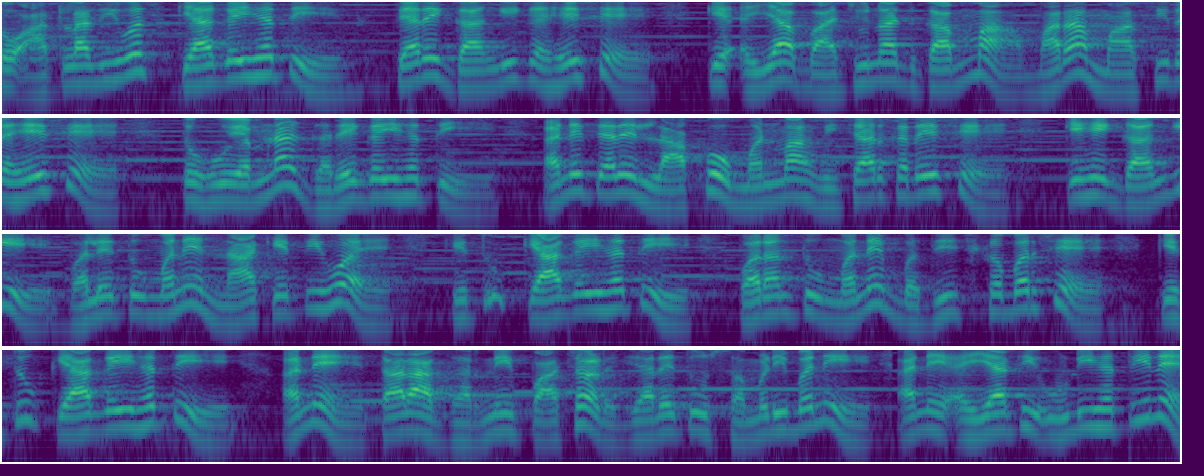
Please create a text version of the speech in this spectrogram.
તો આટલા દિવસ ક્યાં ગઈ હતી? ત્યારે ગાંગી કહે છે કે અહીંયા બાજુના જ ગામમાં મારા માસી રહે છે, તો હું એમના ઘરે ગઈ હતી. અને ત્યારે લાખો મનમાં વિચાર કરે છે કે, હે ગાંગી, ભલે તું મને ના કહેતી હોય કે તું ક્યાં ગઈ હતી, પરંતુ મને બધી જ ખબર છે કે તું ક્યાં ગઈ હતી. અને તારા ઘરની પાછળ જ્યારે તું સમડી બની અને અહીંયાથી ઉડી હતી ને,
